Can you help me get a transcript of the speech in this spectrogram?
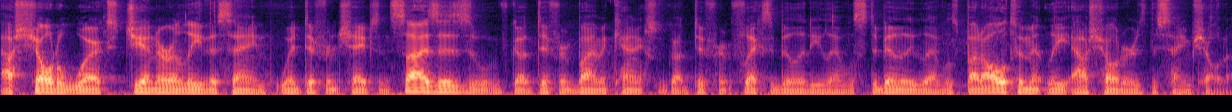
Our shoulder works generally the same. We're different shapes and sizes. We've got different biomechanics. We've got different flexibility levels, stability levels, but ultimately our shoulder is the same shoulder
